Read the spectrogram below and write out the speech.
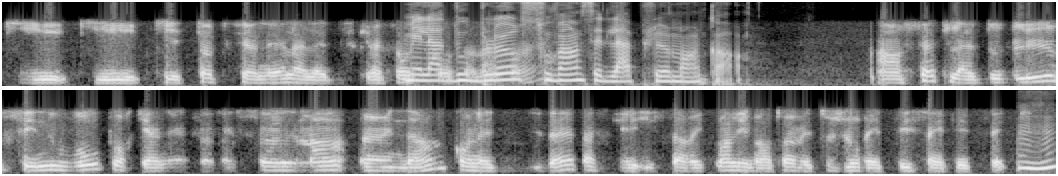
qui, qui, qui est optionnel à la discrétion. Mais la doublure, souvent, c'est de la plume encore. En fait, la doublure, c'est nouveau pour Canuck. Ça fait seulement un an qu'on a dit parce que historiquement, les manteaux avaient toujours été synthétiques. Mm-hmm.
